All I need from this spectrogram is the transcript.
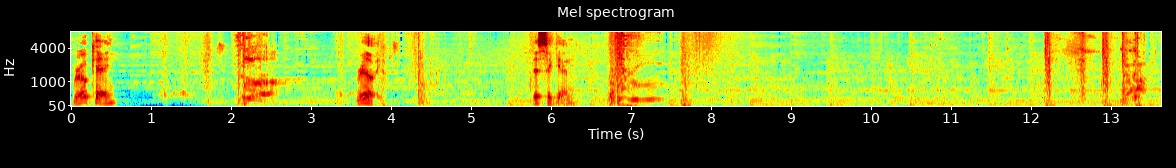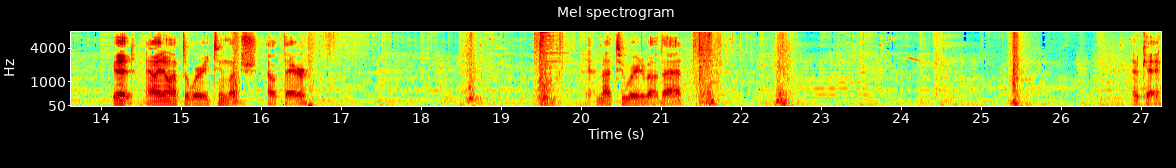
We're okay. Really? This again. Good. Now I don't have to worry too much out there. Yeah, I'm not too worried about that. Okay.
